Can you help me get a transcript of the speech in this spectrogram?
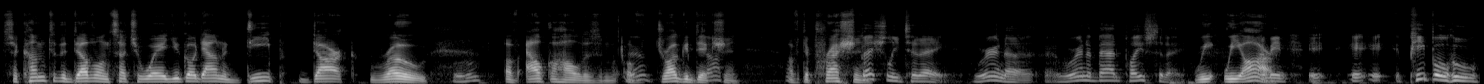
succumb to the devil in such a way you go down a deep dark road of alcoholism of Yeah, drug addiction of depression. Especially today, we're in a we're in a bad place today. we we are I mean, it, it, it, people who,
